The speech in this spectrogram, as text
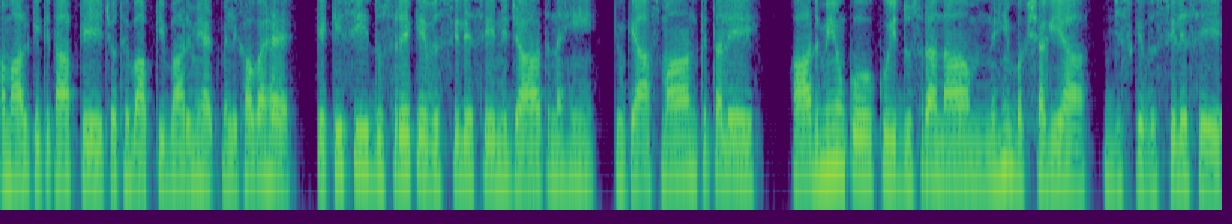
امال کی کتاب کے چوتھے باپ کی بارہویں آیت میں لکھا ہوا ہے کہ کسی دوسرے کے وسیلے سے نجات نہیں، کیونکہ آسمان کے تلے آدمیوں کو کوئی دوسرا نام نہیں بخشا گیا جس کے وسیلے سے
